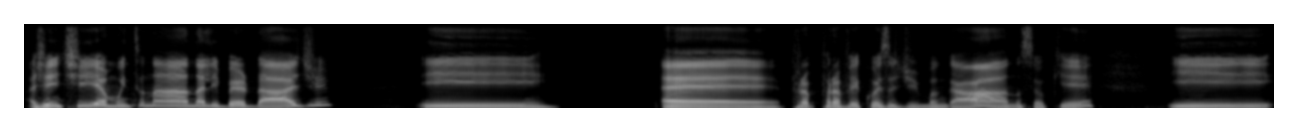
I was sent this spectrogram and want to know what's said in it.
a gente ia muito na, na Liberdade e é, pra, pra ver coisa de mangá, não sei o quê. E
